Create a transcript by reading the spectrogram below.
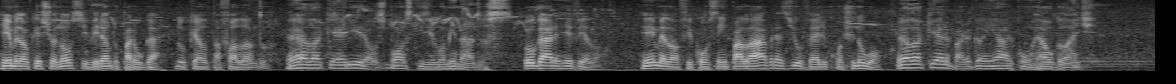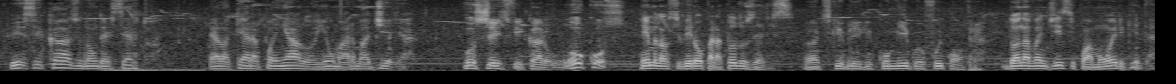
Himmel questionou-se, virando para o Gar. Do que ela está falando? Ela quer ir aos bosques iluminados. O Gar revelou. Himmel ficou sem palavras e o velho continuou. Ela quer barganhar com Hellglide. E se caso não der certo, ela quer apanhá-lo em uma armadilha. Vocês ficaram loucos? Himmler se virou para todos eles. Antes que brigue comigo, eu fui contra. Donovan disse com a mão erguida.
